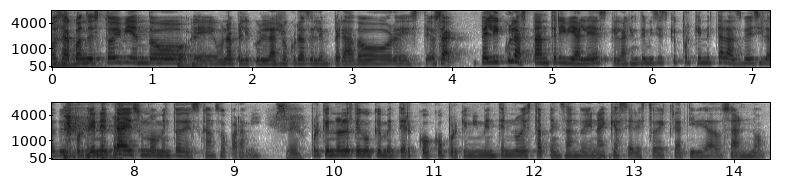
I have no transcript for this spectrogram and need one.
O sea, cuando estoy viendo eh, una película, Las locuras del emperador, este, o sea, películas tan triviales que la gente me dice, es que ¿por qué neta las ves y las ves? Porque neta es un momento de descanso para mí. Sí. Porque no le tengo que meter coco, porque mi mente no está pensando en hay que hacer esto de creatividad, o sea, no.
